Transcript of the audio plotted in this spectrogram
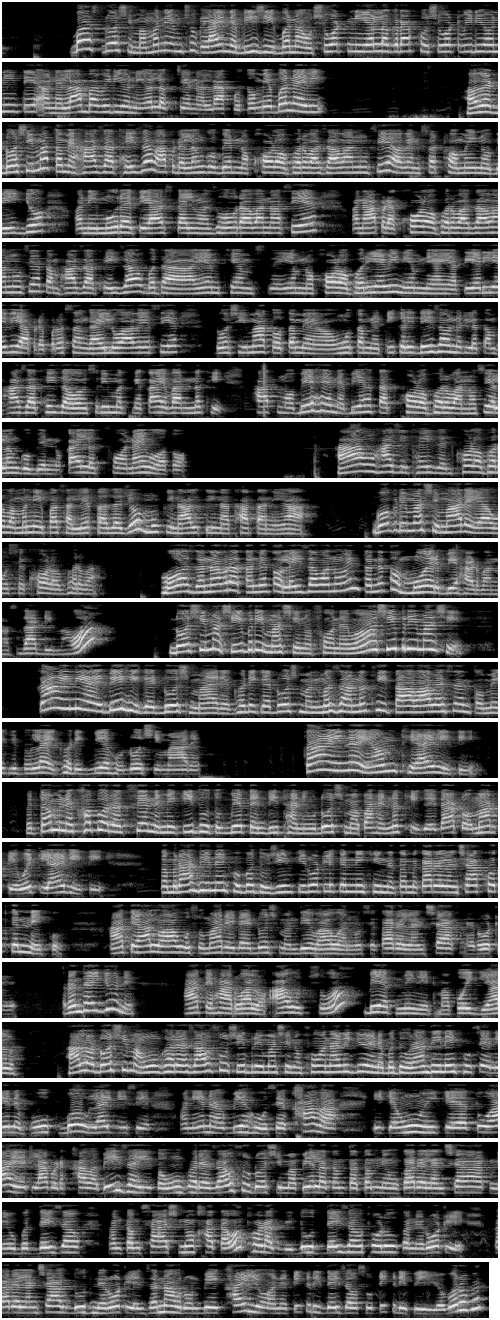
બસ ડોશીમાં મને એમ છું કે લાઈને બીજી બનાવું. શોર્ટની અલગ રાખું શોર્ટ વિડીયોની તે અને લાંબા વિડીયોની અલગ ચેનલ રાખું. તો મેં બનાવી. હવે ડોશીમાં તમે હાજા થઈ જાવ આપણે લંગુબેનનો ખોળો ભરવા જવાનું છે. હવે છઠ્ઠો મહિનો બેઈ ગયો અને મુહૂર્તે આજકાલમાં જોવરાવાના છે. અને આપણે ખોળો ભરવા જવાનું છે. તમે હાજા થઈ જાવ બધા એમ કેમ એમનો ખોળો ભરી આવી ને એમને અહીંયા તેડી આવી. આપણે પ્રસંગ આયલો આવે છે. ડોશીમાં તો તમે, હું તમને ટીકડી દઈ જાઉં ને એટલે તમે હાજા થઈ જાવ શ્રીમદને કાંઈ વાર નથી. હાથમાં બેહે ને બેહતા જ ખોળો ભરવાનો છે. લંગુબેનનો કાલે જ ફોન આવ્યો હતો. હા, હું હાજી થઈ ગઈ ખોળો ભરવા મને પાછા લેતા જજો, મૂકીને હાલતીના થાતાની આ. ગોગડી માસી મારે આવો છે ખોળો ભરવા. હો જનાવરા તને તો લઈ જવાનો હોય ને, તને તો મોર બેહાડવાનો ગાડીમાં, હો. ડોશીમાં શીબરી માસીનો ફોન આવ્યો, હો, શિબરી માસી. કાંઈ નહીં, આય બેહી ગઈ ડોશ મારે ઘડી કે ડોશમાં મજા નથી તાવ આવે છે ને તો મેં કીધું, લાય ઘડીક બેહું ડોશી મારે. કાંઈ નહીં અમથી આવી હતી તમને ખબર જ છે ને, મેં કીધું તું બે ત્રણ દીથાની હું ડોશમાં પાસે નથી ગઈ, દાંટો મારતી હોય એટલે આવી હતી. તમે રાંધી નાખો બધું જીનકી રોટલી કરી નાખી ને તમે કારેલાનું શાક હોત કરી નાખો હા, તે હાલો આવું છું, મારે ડાય ડોશમાં દેવા આવવાનું છે, કારેલાનું શાક ને રોટલી. રંધાઈ ગયું ને? હા, તે હારું, હાલો, આવું જ છું બે જ મિનિટમાં, પોઈ ગયા, હાલો. હાલો, ડોશીમાં હું ઘરે જાઉં છું. શિબરી માસીનો ફોન આવી ગયો, એને બધું રાંધી નાખ્યું છે ને એને ભૂખ બહુ લાગી છે અને એના બેહો છે ખાવા. એ કે હું એ કે તું આ એટલે આપણે ખાવા બેસી જઈએ. તો હું ઘરે જાઉં છું ડોશીમાં. પેલા તમતા તમને હું કારેલાનું શાક ને એવું બધું દઈ જાઉં. અને તમે છાશ ન ખાતા હો થોડાક દી. દૂધ દઈ જાવ થોડુંક અને રોટલી. કારેલાનું શાક દૂધ ને રોટલી જનાવરું બે ખાઈ લો અને ટીકડી દઈ જાઉં છું. ટીકડી પી લો બરોબર?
